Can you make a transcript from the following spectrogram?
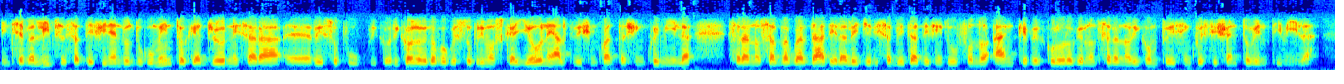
insieme all'Inps sta definendo il documento che a giorni sarà eh, reso pubblico. Ricordo che dopo questo primo scaglione altri 55.000 saranno salvaguardati e la legge di stabilità ha definito un fondo anche per coloro che non saranno ricompresi in questi 120.000.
